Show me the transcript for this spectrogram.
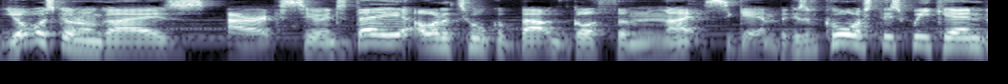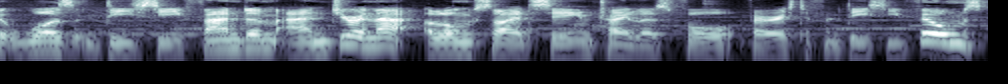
Yo, what's going on guys? Arekkz here and today I want to talk about Gotham Knights again because of course this weekend was DC Fandome and during that alongside seeing trailers for various different DC films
